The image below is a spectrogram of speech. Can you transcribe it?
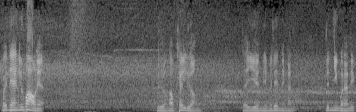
ใบแดงหรือเปล่าเนี่ย เหลืองครับแค่เหลือง แต่เย็นนี่ไม่เล่นอย่างนั้น เล่นยิ่งกว่านั้นอีก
